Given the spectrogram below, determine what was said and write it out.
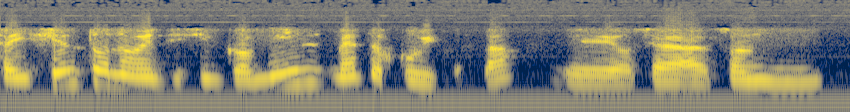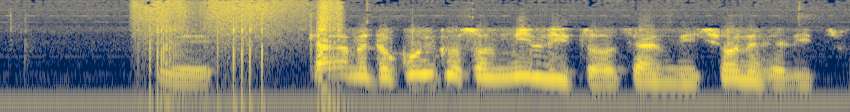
695.000 metros cúbicos, o sea, son, cada metro cúbico son mil litros, o sea, millones de litros.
